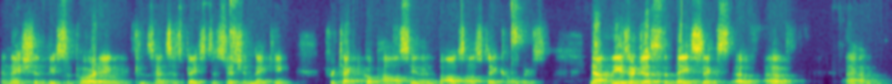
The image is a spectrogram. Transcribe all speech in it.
and they should be supporting consensus-based decision-making for technical policy that involves all stakeholders. Now, these are just the basics of, of um,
